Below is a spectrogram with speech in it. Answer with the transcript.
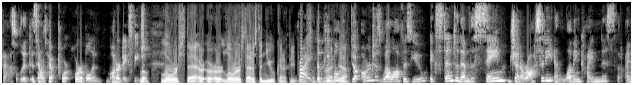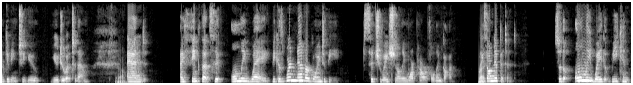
vassal. It, it sounds hor- horrible in modern day speech. Lo- lower stat or, or, or lower status than you kind of people. Right. The right? people Yeah. who do, aren't as well off as you, extend to them the same generosity and loving kindness that I'm giving to you. You do it to them. Yeah. And I think that's the only way, because we're never going to be situationally more powerful than God. He's omnipotent. So the only way that we can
